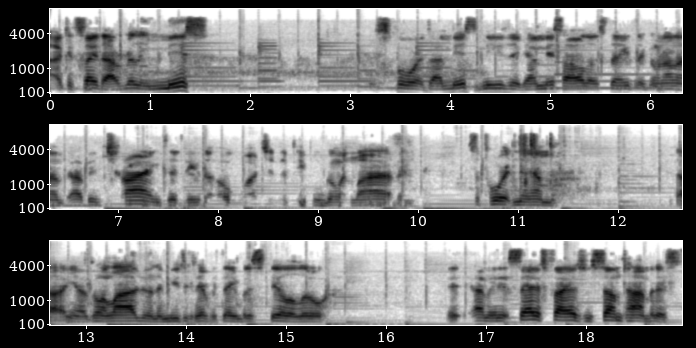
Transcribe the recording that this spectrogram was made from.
I could say that I really miss sports. I miss music. I miss all those things that are going on. I've, I've been trying to do the whole watching the people going live and supporting them. Uh, you know, going live, doing the music and everything, but it's still a little. It, I mean, it satisfies you sometimes, but it's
